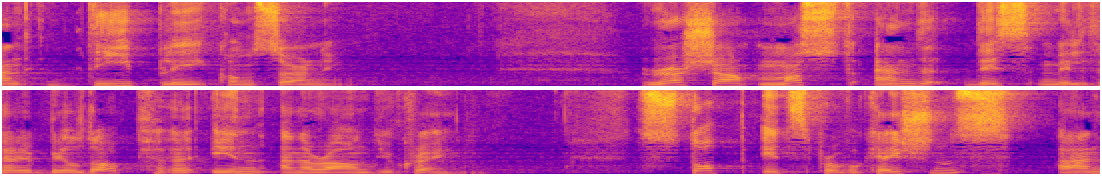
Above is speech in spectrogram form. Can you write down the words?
and deeply concerning. Russia must end this military buildup uh, in and around Ukraine, stop its provocations, and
